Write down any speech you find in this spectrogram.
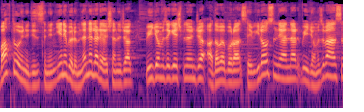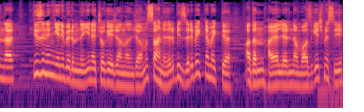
Baht Oyunu dizisinin yeni bölümünde neler yaşanacak? Videomuza geçmeden önce Ada ve Bora sevgili olsun diyenler videomuzu beğensinler. Dizinin yeni bölümünde yine çok heyecanlanacağımız sahneleri bizleri beklemekte. Ada'nın hayallerinden vazgeçmesi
